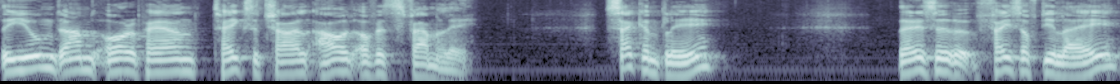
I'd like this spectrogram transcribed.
the Jugendamt or a parent takes a child out of its family. Secondly, there is a phase of delay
